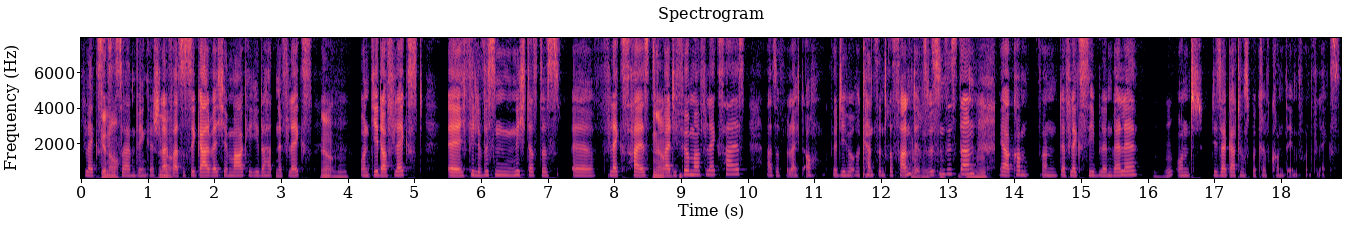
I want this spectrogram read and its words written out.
Flex Genau. zu seinem Winkelschleifer. Ja. Also es ist egal, welche Marke, jeder hat eine Flex Ja. und jeder flext. Äh, viele wissen nicht, dass das äh, Flex heißt, Ja. weil die Firma Flex heißt. Also vielleicht auch für die Hörer ganz interessant. Jetzt wissen sie es dann. Mhm. Ja, kommt von der flexiblen Welle Mhm. und dieser Gattungsbegriff kommt eben von Flex.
